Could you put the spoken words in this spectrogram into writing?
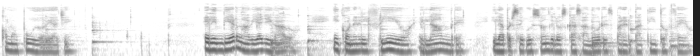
como pudo de allí. El invierno había llegado y con él el frío, el hambre y la persecución de los cazadores para el patito feo.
